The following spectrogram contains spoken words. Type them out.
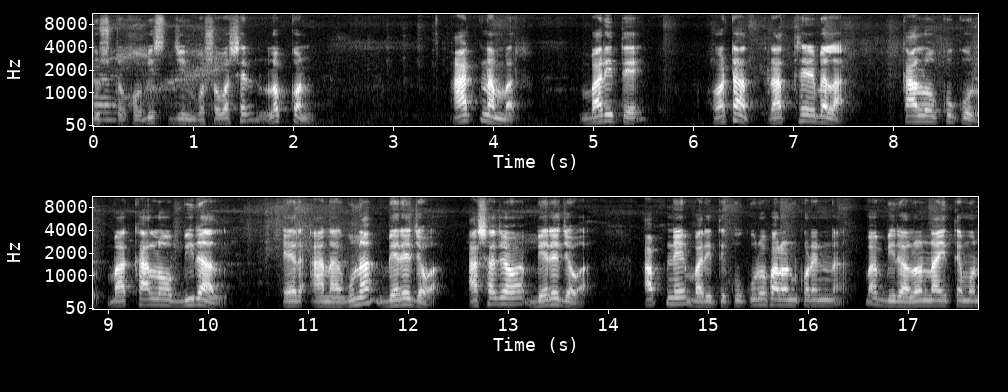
দুষ্ট কবিস জিন বসবাসের লক্ষণ। আট নাম্বার। বাড়িতে হঠাৎ রাত্রের বেলা কালো কুকুর বা কালো বিড়াল এর আনাগুনা বেড়ে যাওয়া, আসা যাওয়া বেড়ে যাওয়া। আপনি বাড়িতে কুকুরও পালন করেন না বা বিড়ালও নাই তেমন।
